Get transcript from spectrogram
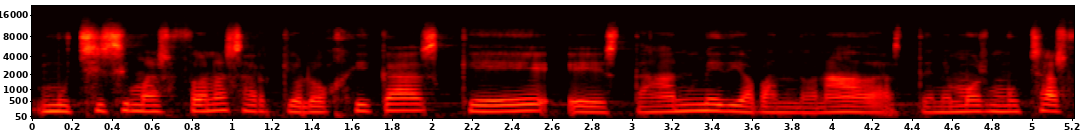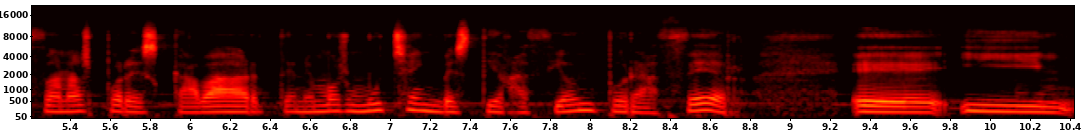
muchísimas zonas arqueológicas que están medio abandonadas, tenemos muchas zonas por excavar, tenemos mucha investigación por hacer. Eh, y,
